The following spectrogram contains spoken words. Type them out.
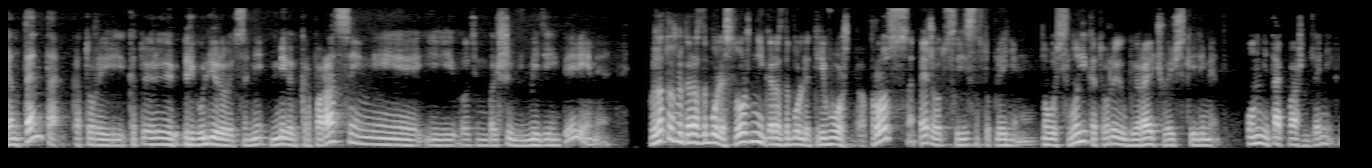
контента, который, который регулируется мегакорпорациями и вот этими большими медиаимпериями? Вот это тоже гораздо более сложный, гораздо более тревожный вопрос, опять же, вот в связи с наступлением новой технологий, которые убирают человеческий элемент. Он не так важен для них.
